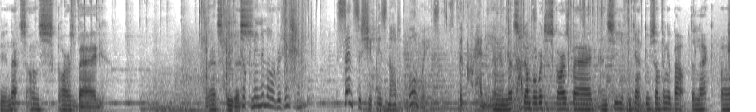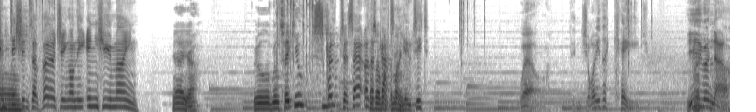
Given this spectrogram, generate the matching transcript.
And that's on Scar's bag. Let's do this. Took minimal revision. Censorship is not always the cranny of And the let's corrupt. jump over to Scar's bag and see if we can't do something about the lack of... Conditions are verging on the inhumane. Yeah, yeah. We'll, we'll take you. Scooped us out of Because the I want the gutter, money. you did. Well, enjoy the cage. Even now,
